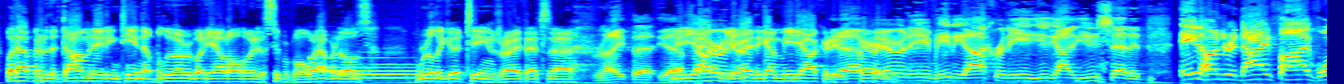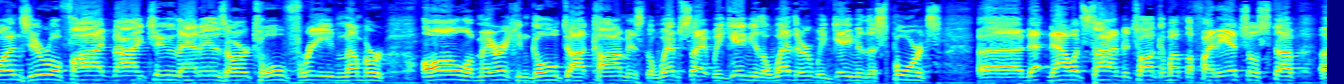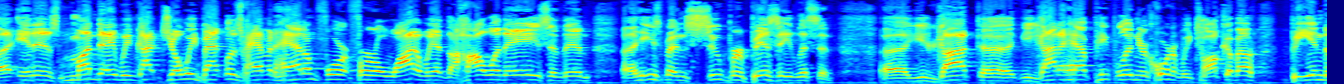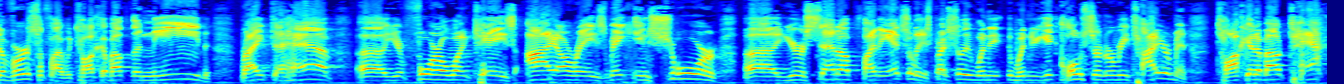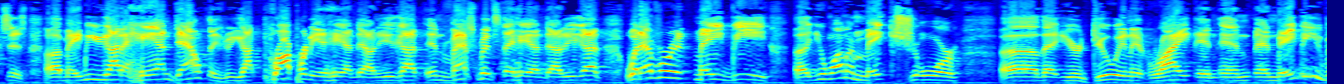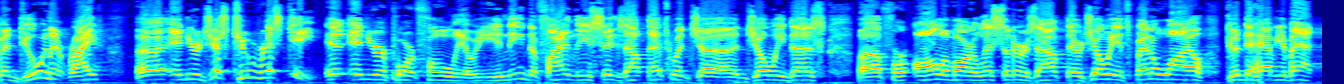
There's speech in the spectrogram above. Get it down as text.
what happened to the dominating team that blew everybody out all the way to the Super Bowl? What happened to those really good teams? Right, that's uh, right. The yeah, mediocrity. Parody. Right, they got mediocrity. Yeah, parody. parody, mediocrity. You got you said it. 800-951-0592. That is our toll free number. AllAmericanGold.com is the website. We gave you the weather. We gave you the sports. Uh, now it's time to talk about the financial stuff. Uh, it is Monday. We've got Joey Becklers. Haven't had him for for a while. We had the holidays, and then uh, he's been super busy. Listen. Uh, you got uh, you got to have people in your corner. We talk about being diversified. We talk about the need, right, to have uh, your 401ks, IRAs, making sure uh, you're set up financially, especially when you, when you get closer to retirement. Talking about taxes, uh, maybe you got to hand down things. You got property to hand down. You got investments to hand down. You got whatever it may be. Uh, you want to make sure. Uh, that you're doing it right, and, and, and maybe you've been doing it right uh, and you're just too risky in, in, your portfolio. You need to find these things out. That's what uh, Joey does uh, for all of our listeners out there. Joey, it's been a while. Good to have you back.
